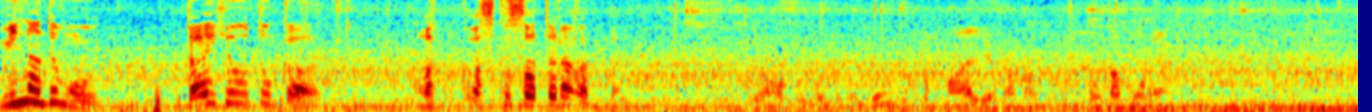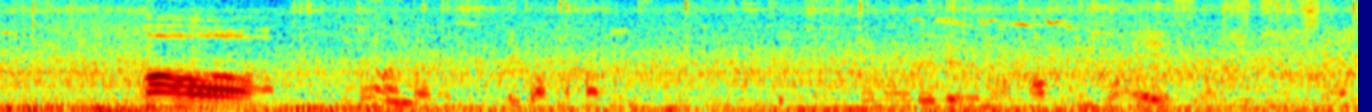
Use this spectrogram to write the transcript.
みんなでも代表とかああそこ座ってなかった？ああどうなんだろう結構高いこのレベルのアップはエースが好きにしてない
